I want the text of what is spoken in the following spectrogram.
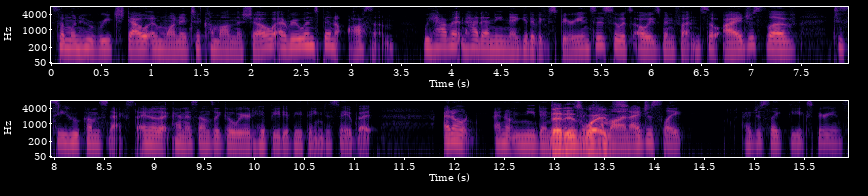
someone who reached out and wanted to come on the show, everyone's been awesome. We haven't had any negative experiences, so it's always been fun. So I just love to see who comes next. I know that kind of sounds like a weird hippy dippy thing to say, but I don't I don't need anyone that is to why come on. I just like I just like the experience.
